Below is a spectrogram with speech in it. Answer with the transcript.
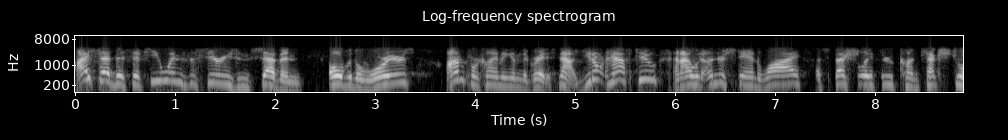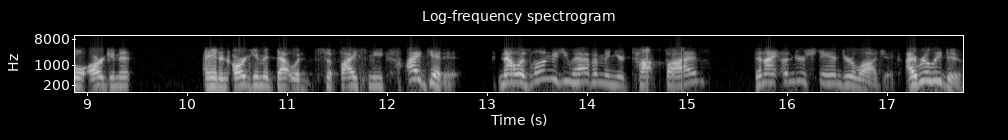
I said this if he wins the series in seven over the Warriors, I'm proclaiming him the greatest. Now, you don't have to, and I would understand why, especially through contextual argument and an argument that would suffice me. I get it. Now, as long as you have him in your top five, then I understand your logic. I really do.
